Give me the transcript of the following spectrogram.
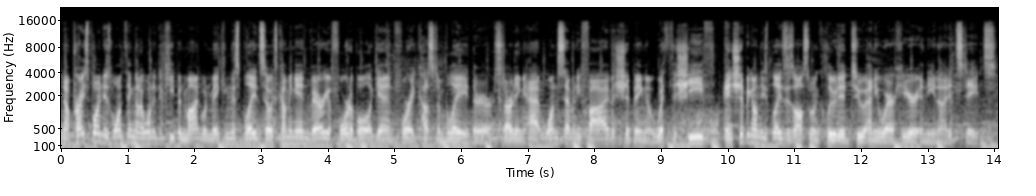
Now, price point is one thing that I wanted to keep in mind when making this blade, so it's coming in very affordable, again, for a custom blade. They're starting at 175 shipping with the sheath, and shipping on these blades is also included to anywhere here in the United States.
